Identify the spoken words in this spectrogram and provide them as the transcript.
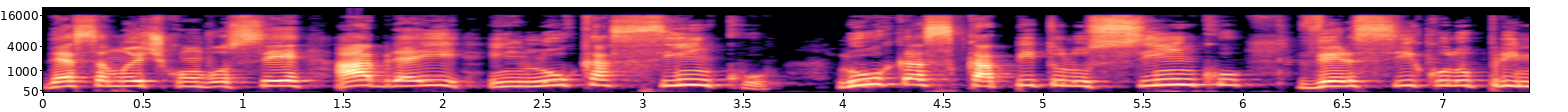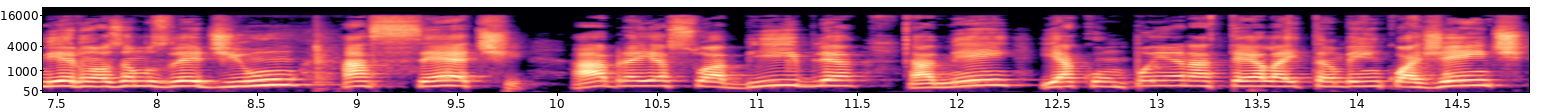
dessa noite com você. Abre aí em Lucas 5. Lucas capítulo 5, versículo 1. Nós vamos ler de 1 a 7. Abra aí a sua Bíblia, amém? E acompanha na tela aí também com a gente.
